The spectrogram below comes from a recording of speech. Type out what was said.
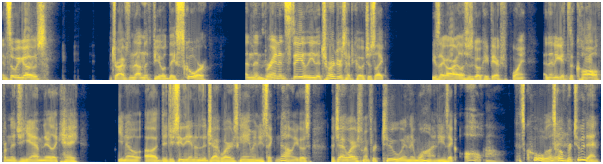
And so he goes, drives them down the field, they score. And then Brandon Staley, the Chargers head coach, is like, he's like, all right, let's just go kick the extra point. And then he gets a call from the GM, and they're like, hey, you know, uh, did you see the end of the Jaguars game? And he's like, no. He goes, the Jaguars went for two and they won. And he's like, oh, Oh, that's cool. Let's go for two then.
